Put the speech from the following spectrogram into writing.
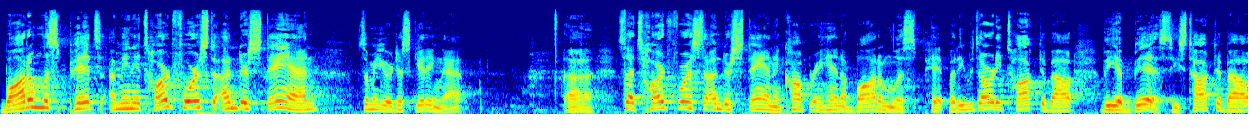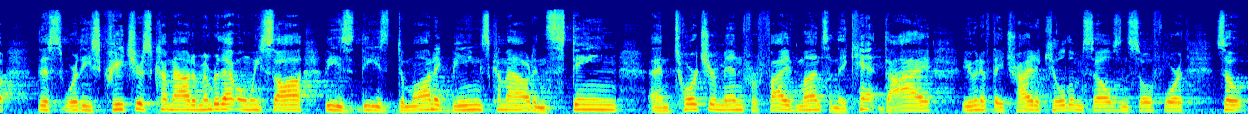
Bottomless pits, I mean, it's hard for us to understand. Some of you are just getting that. Uh, so it's hard for us to understand and comprehend a bottomless pit. But he's already talked about the abyss. He's talked about this where these creatures come out. Remember that when we saw these, these demonic beings come out and sting and torture men for five months and they can't die, even if they try to kill themselves and so forth. So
